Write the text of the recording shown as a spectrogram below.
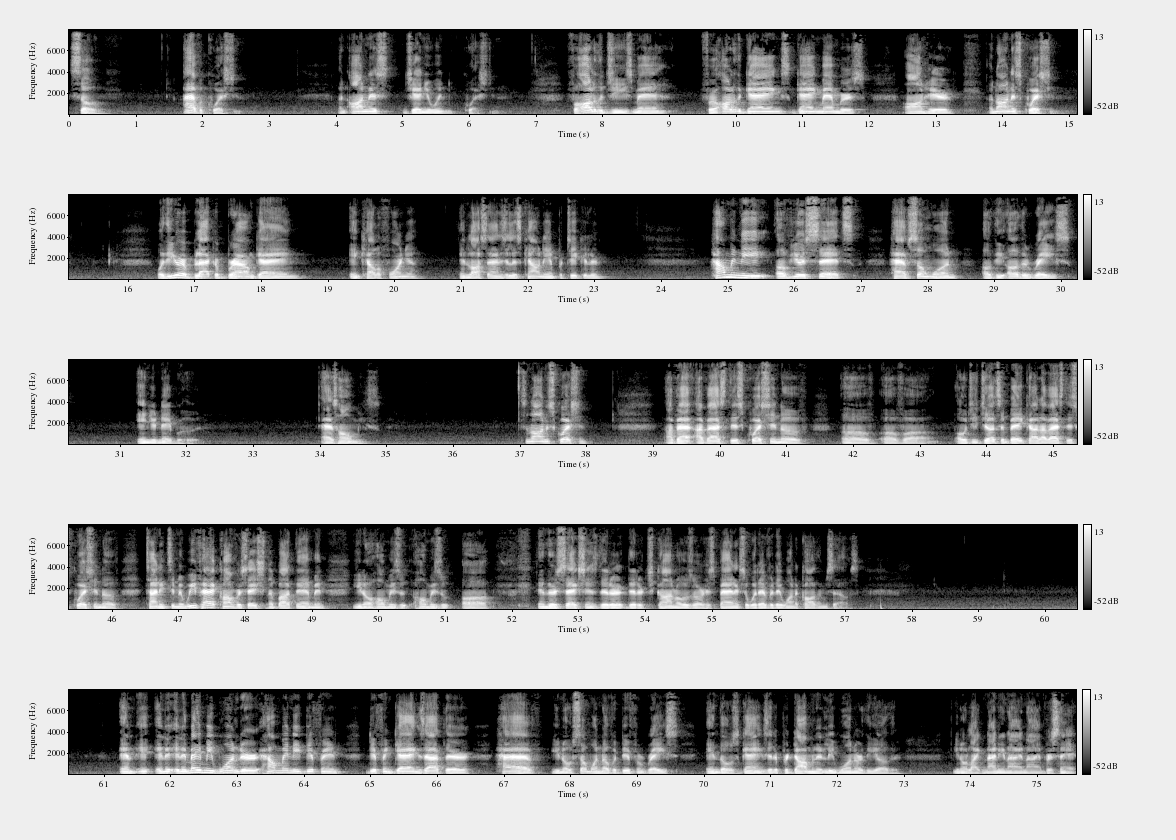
So, I have a question. An honest, genuine question. For all of the G's, man, for all of the gangs, gang members on here, an honest question. Whether you're a black or brown gang in California, in Los Angeles County in particular, how many of your sets have someone of the other race in your neighborhood as homies? It's an honest question. I've a- I've asked this question of of of uh, OG Judson Baycott. I've asked this question of Tiny Tim, and we've had conversation about them and you know homies homies uh, in their sections that are that are Chicanos or Hispanics or whatever they want to call themselves. And it, and it, and it made me wonder how many different different gangs out there have you know someone of a different race in those gangs that are predominantly one or the other. You know, like 99.9%.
